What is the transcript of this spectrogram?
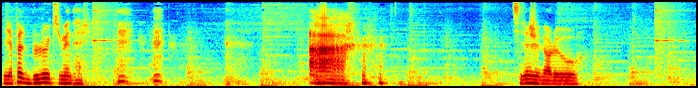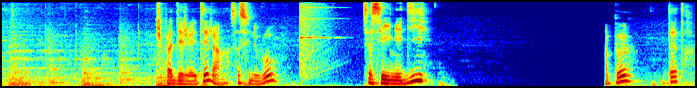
Il n'y a pas de bleu qui mène à lui. ah Si là, je vais vers le haut. J'ai pas déjà été là. Ça, c'est nouveau. Ça, c'est inédit. Un peu, peut-être.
